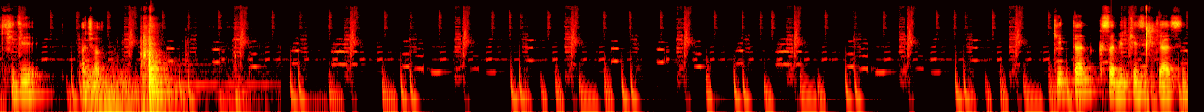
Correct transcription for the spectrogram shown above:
kiti açalım. Kitten kısa bir kesit gelsin.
